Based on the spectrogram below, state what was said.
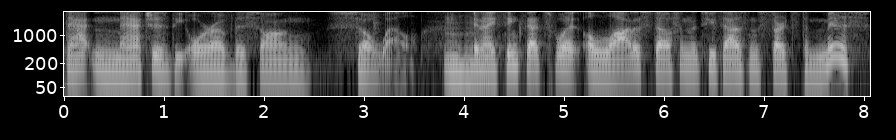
that matches the aura of this song so well. Mm-hmm. And I think that's what a lot of stuff in the 2000s starts to miss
